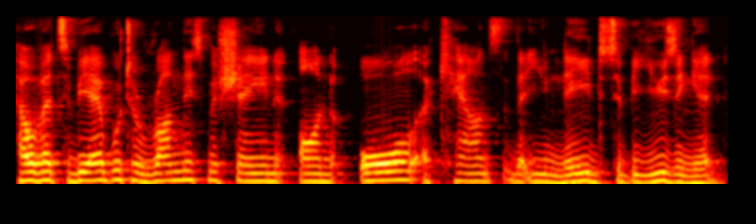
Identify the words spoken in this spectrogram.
However, to be able to run this machine on all accounts that you need to be using it,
